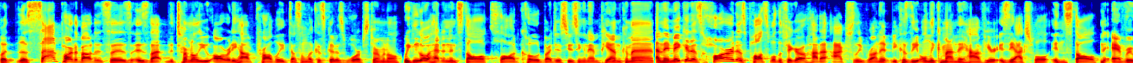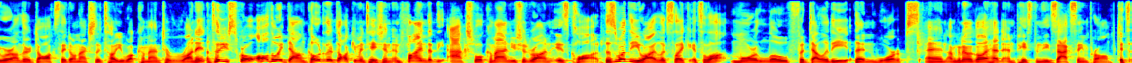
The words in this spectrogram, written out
But the sad part about this is, is that the terminal you already have probably doesn't look as good as Warp's terminal. We can go ahead and install Claude code by just using an npm command. And they make it as hard as possible to figure out how to actually run it because the only command they have here is the actual install. And everywhere on their docs, they don't actually tell you what command to run it until you scroll all the way down, go to their documentation, and find that the actual command you should run is Claude. This is what the UI looks like. It's a lot more low fidelity than Warp's, and I'm gonna go ahead and paste in the exact same prompt. It's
